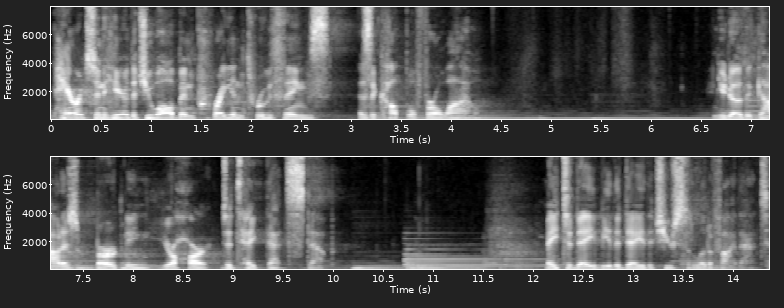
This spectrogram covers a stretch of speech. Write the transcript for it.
parents in here that you all have been praying through things as a couple for a while. And you know that God is burdening your heart to take that step. May today be the day that you solidify that.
